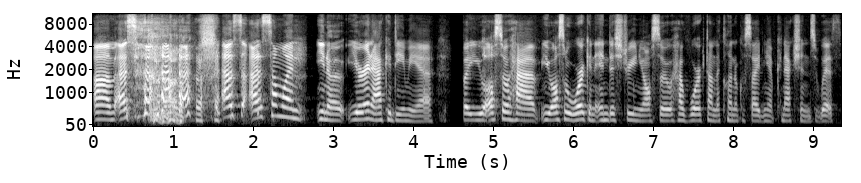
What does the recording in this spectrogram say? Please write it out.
um, as as as someone, you know, you're in academia, but you also have you also work in industry, and you also have worked on the clinical side, and you have connections with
